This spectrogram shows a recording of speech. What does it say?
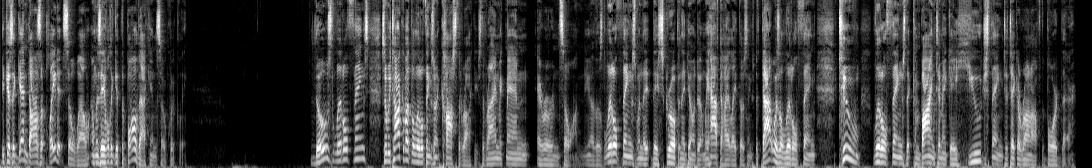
because again Daza played it so well and was able to get the ball back in so quickly. Those little things. So we talk about the little things when it costs the Rockies, the Ryan McMahon error and so on. You know, those little things when they, they screw up and they don't do it. And we have to highlight those things. But that was a little thing. Two little things that combined to make a huge thing to take a run off the board there.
